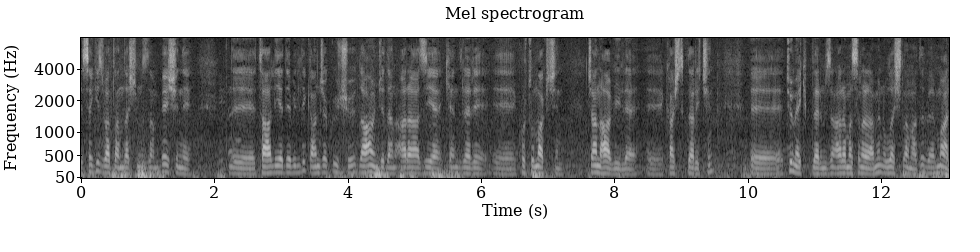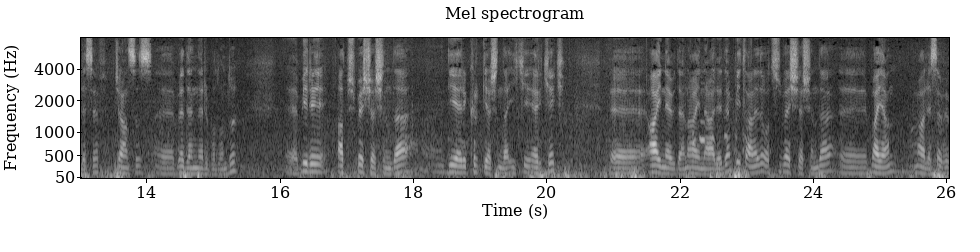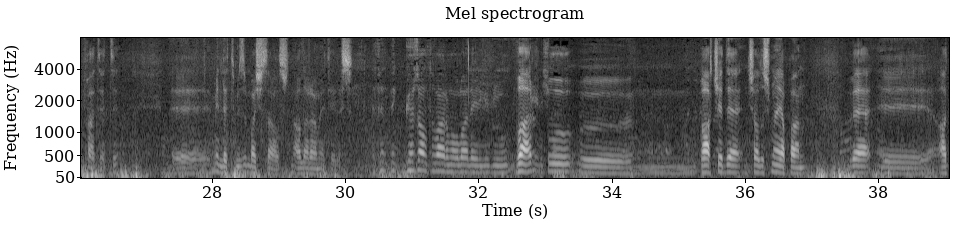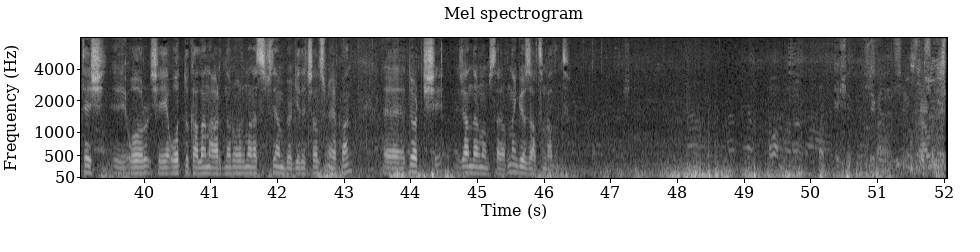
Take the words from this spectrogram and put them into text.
8 vatandaşımızdan 5'ini e, tahliye edebildik. Ancak 3'ü daha önceden araziye kendileri e, kurtulmak için can havliyle e, kaçtıkları için e, tüm ekiplerimizin aramasına rağmen ulaşılamadı ve maalesef cansız e, bedenleri bulundu. E, biri 65 yaşında, diğeri 40 yaşında iki erkek. E, aynı evden, aynı aileden. Bir tane de 35 yaşında e, bayan maalesef vefat etti. E, milletimizin başı sağ olsun. Allah rahmet eylesin. Efendim peki gözaltı var mı olayla ilgili bir Var. gelişme? Bu e, bahçede çalışma yapan ve e, ateş e, or şeye otluk alanı ardından ormana sıçrayan bölgede çalışma yapan e, 4 kişi jandarmamız tarafından gözaltına alındı. Tamam. Teşekkür ederim.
